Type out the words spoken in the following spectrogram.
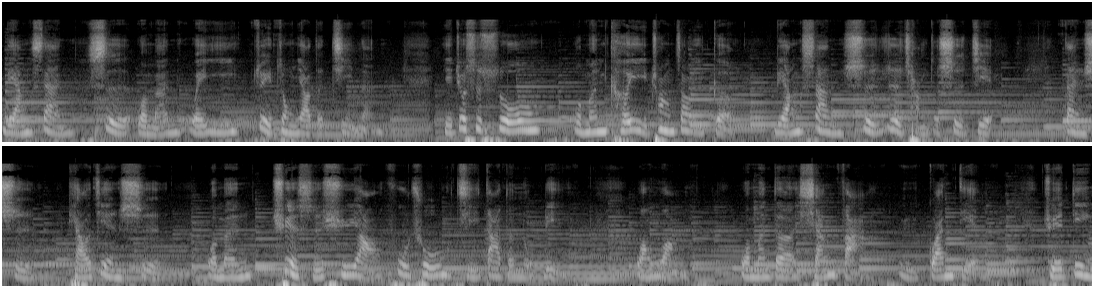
良善是我们唯一最重要的技能。也就是说，我们可以创造一个良善是日常的世界，但是条件是我们确实需要付出极大的努力。往往我们的想法与观点决定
